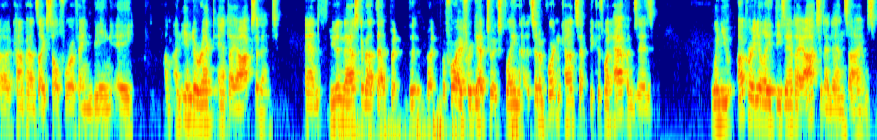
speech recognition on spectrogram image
uh, compounds like sulforaphane being a um, an indirect antioxidant. And you didn't ask about that, but the, but before I forget to explain that, it's an important concept because what happens is when you upregulate these antioxidant enzymes,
